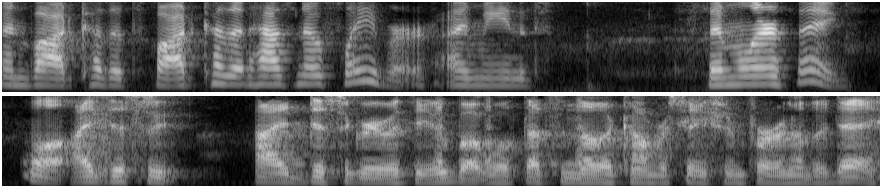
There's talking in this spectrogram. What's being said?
and vodka that's vodka that has no flavor. I mean, it's similar thing. Well, I dis I disagree with you, but well, that's another conversation for another day.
